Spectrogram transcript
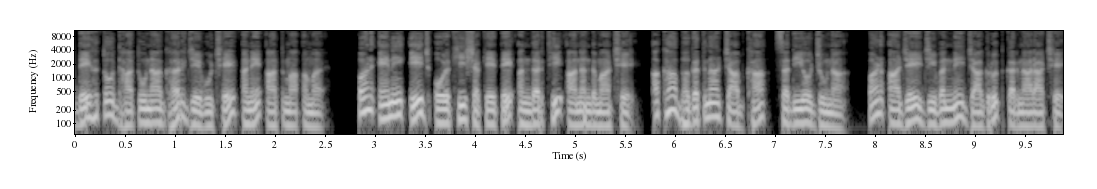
દેહ તો ધાતુના ઘર જેવું છે અને આત્મા અમર. પણ એને એ જ ઓળખી શકે તે અંદરથી આનંદમાં છે. અખા ભગતના ચાબખા સદીઓ જૂના, પણ આજે જીવનને જાગૃત કરનારા છે.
